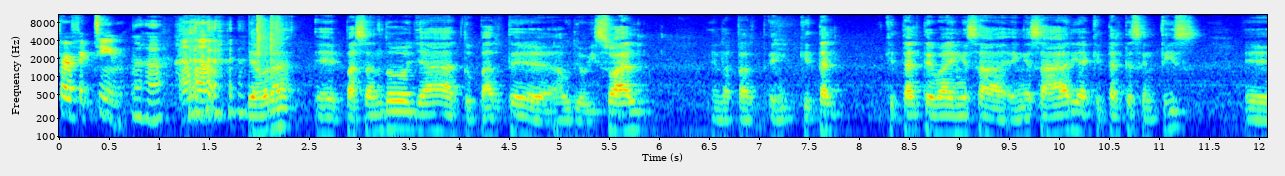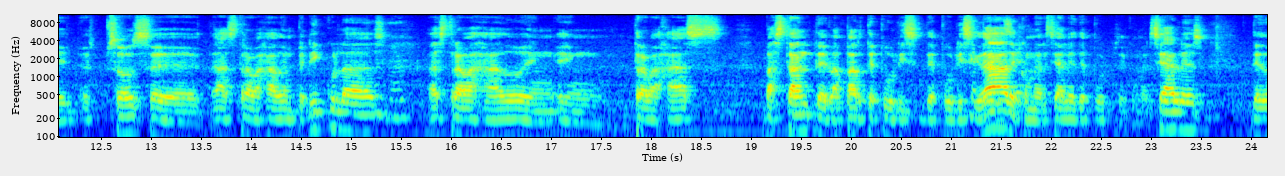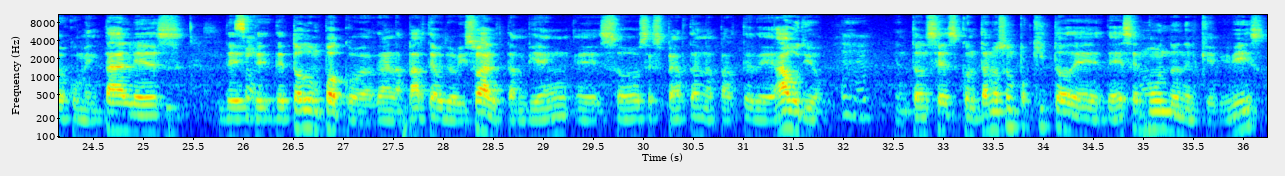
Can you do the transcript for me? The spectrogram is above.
perfect team. Ajá. Y ahora eh, pasando ya a tu parte audiovisual, en la parte, ¿qué tal ¿Qué tal te va en esa, en esa área? ¿Qué tal te sentís? Eh, sos, eh, has trabajado en películas, has trabajado en, en, trabajas bastante la parte de publicidad, de, comerciales, de, comerciales, de documentales, de, de, todo un poco, ¿verdad? En la parte audiovisual también eh, sos experta en la parte de audio. Entonces, contanos un poquito de, de ese mundo en el que vivís,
